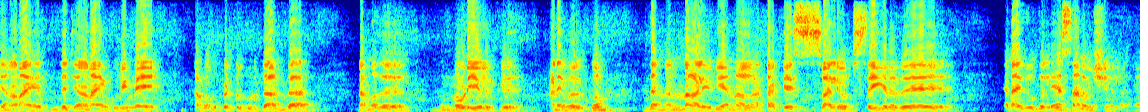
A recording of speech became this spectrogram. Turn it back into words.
ஜனநாயக இந்த ஜனநாயக உரிமை நமக்கு பெற்றுக் கொடுத்த அந்த நமது முன்னோடிகளுக்கு அனைவருக்கும் இந்த நன்னாளி வியன்னா லாட்டாக்கை சல்யூட் செய்கிறது. ஏன்னா இது வந்து லேசான விஷயம் இல்லைங்க.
